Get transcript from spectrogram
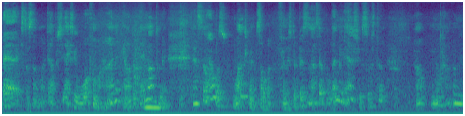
next or something like that. But she actually walked from behind the counter and came up to me. And so I was wondering, so I finished the business. I said, well, let me ask you, sister, how, you know, how come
